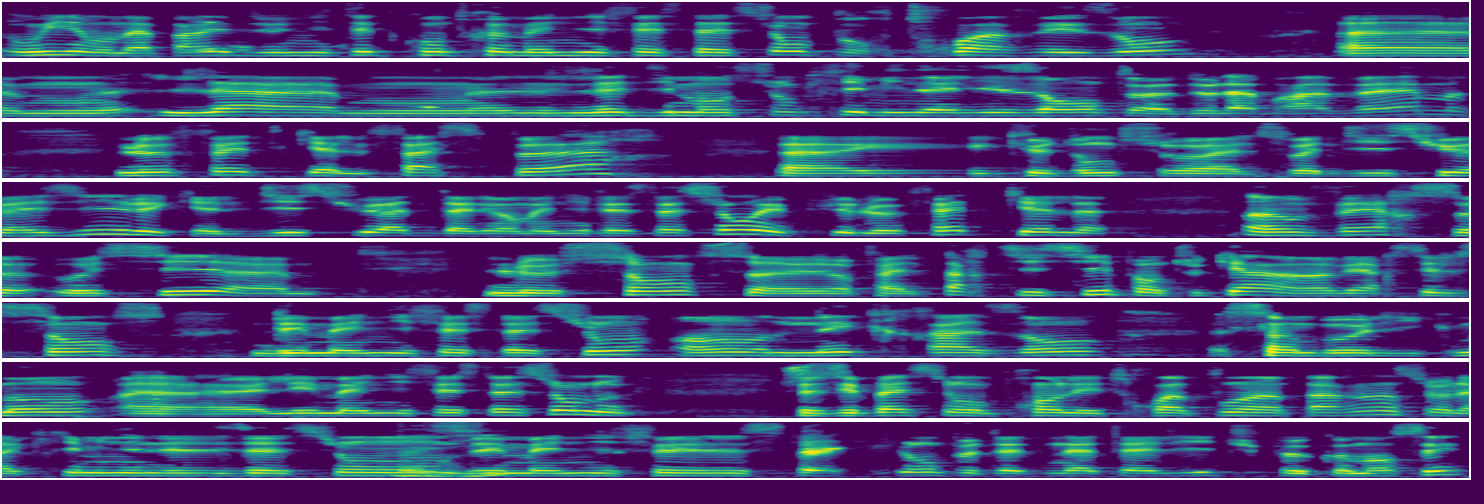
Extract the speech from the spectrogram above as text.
oui, on a parlé d'unité de contre-manifestation pour trois raisons. Euh, la, dimension criminalisante de la Bravem, le fait qu'elle fasse peur, et que donc sur, elle soit dissuasive et qu'elle dissuade d'aller en manifestation, et puis le fait qu'elle inverse aussi euh, le sens, euh, enfin elle participe en tout cas à inverser le sens des manifestations en écrasant symboliquement les manifestations. Donc je ne sais pas si on prend les trois points un par un sur la criminalisation des manifestations. Peut-être Nathalie, tu peux commencer?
